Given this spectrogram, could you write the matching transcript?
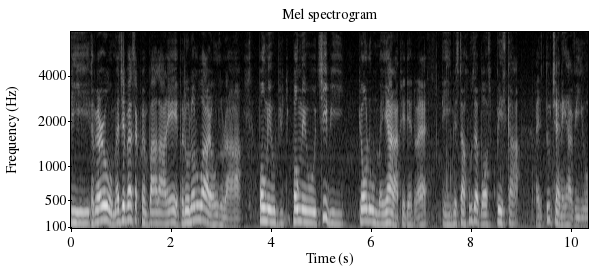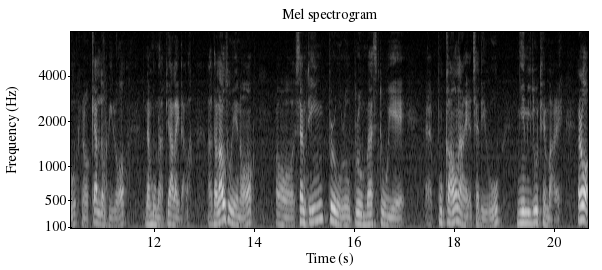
ဒီခင်ဗျားတို့ magic back screen ပါလာတယ်ဘယ်လိုလုပ်လို့ရအောင်ဆိုတာပုံတွေကိုပုံတွေကိုကြည့်ပြီးပြောလို့မရတာဖြစ်တဲ့အတွက်ဒီ Mr. Who the Boss Page ကအဲသူ့ channel က video ကျွန်တော်ကတ်လုပ်ပြီးတော့နမူနာပြလိုက်တာပါအဲဒါလောက်ဆိုရင်တော့ ဟို17 Pro တို့ Pro Max တို့ရဲ့အဲပူကောင်းလာတဲ့အချက်တွေကိုမြင်ပြီလို့ထင်ပါတယ်အဲ့တော့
